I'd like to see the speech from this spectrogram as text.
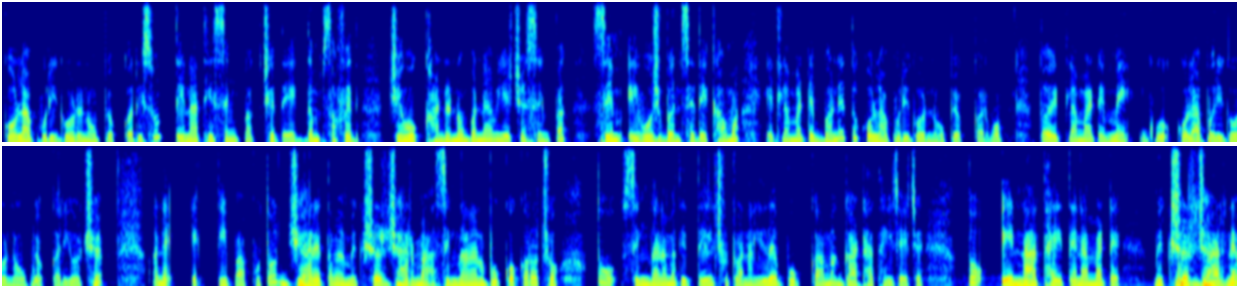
કોલ્હાપુરી ગોળનો ઉપયોગ કરીશું. તેનાથી સિંગપાક છે તે એકદમ સફેદ જેવો ખાંડનો બનાવીએ છીએ સિંગપાક સેમ એવો જ બનશે દેખાવમાં. એટલા માટે બને તો કોલ્હાપુરી ગોળનો ઉપયોગ કરવો. તો એટલા માટે મેં કોલ્હાપુરી ગોળનો ઉપયોગ કર્યો છે. અને એક ટીપ આપું તો, જ્યારે તમે મિક્સર જારમાં સિંગદાણાનો ભૂકો કરો છો, તો સિંગદાણામાંથી તેલ છૂટવાના લીધે ભૂક્કામાં ગાંઠા થઈ જાય છે. તો એ ના થાય તેના માટે મિક્સર જારને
